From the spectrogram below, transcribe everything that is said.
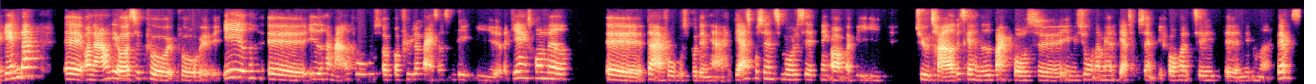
agenda, øh, og navnlig også på, på øh, Øh, ED har meget fokus og, og fylder faktisk også en del i øh, regeringsgrundlaget. Øh, der er fokus på den her 70% målsætning om, at vi i 2030 skal have nedbragt vores øh, emissioner med 70% i forhold til øh, 1990.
